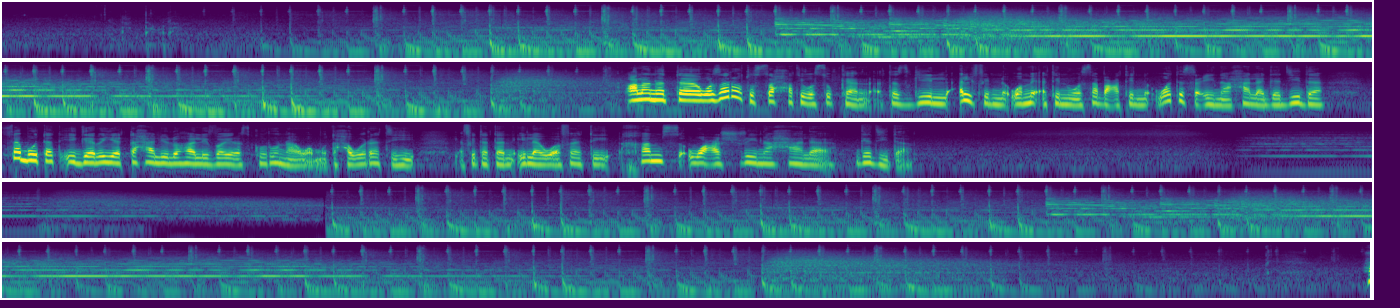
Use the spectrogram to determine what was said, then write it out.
أعلنت وزارة الصحة والسكان تسجيل 1197 حالة جديدة ثبتت إيجابية تحاليلها لفيروس كورونا ومتحوراته لافتة إلى وفاة 25 حالة جديدة.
